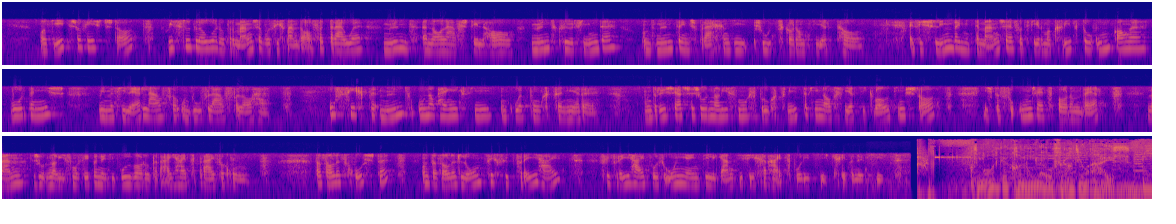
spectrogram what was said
Was jetzt schon feststeht, Whistleblower oder Menschen, die sich anvertrauen wollen, müssen eine Anlaufstelle haben, müssen Gehör finden und müssen den entsprechenden Schutz garantiert haben. Es ist schlimm, wie mit den Menschen von der Firma Crypto umgegangen worden ist, wie man sie leerlaufen und auflaufen lassen hat. Aufsichten müssen unabhängig sein und gut funktionieren. Und Recherchejournalismus braucht es weiterhin als vierte Gewalt im Staat. Ist das von unschätzbarem Wert, wenn der Journalismus eben nicht in Boulevard- oder Einheitsbereiche kommt. Das alles kostet und das alles lohnt sich für die Freiheit, für Freiheit, die es ohne eine intelligente Sicherheitspolitik eben nicht gibt. Die Morgenkolumne auf Radio 1.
